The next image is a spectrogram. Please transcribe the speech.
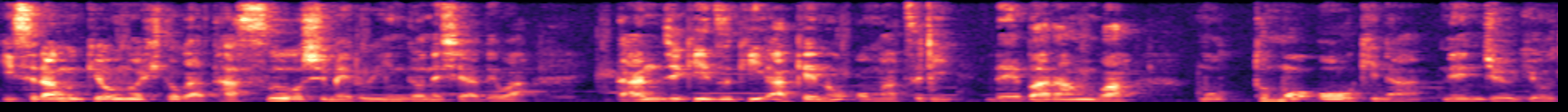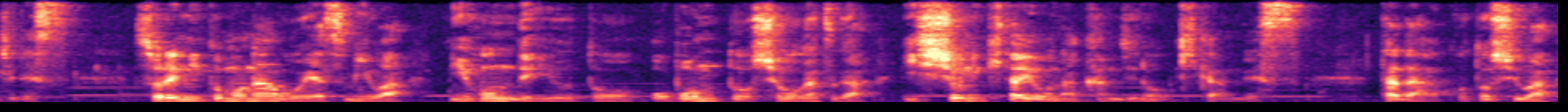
イスラム教の人が多数を占めるインドネシアでは断食月明けのお祭りレバランは最も大きな年中行事です。それに伴うお休みは日本でいうとお盆と正月が一緒に来たような感じの期間です。ただ今年は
